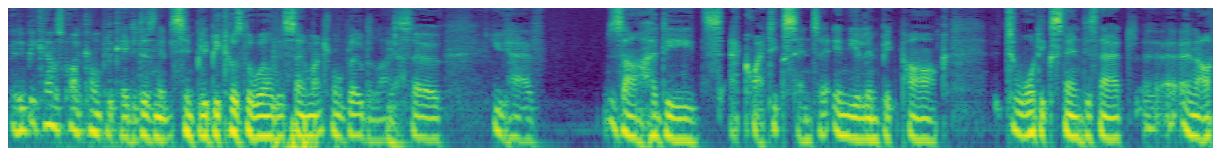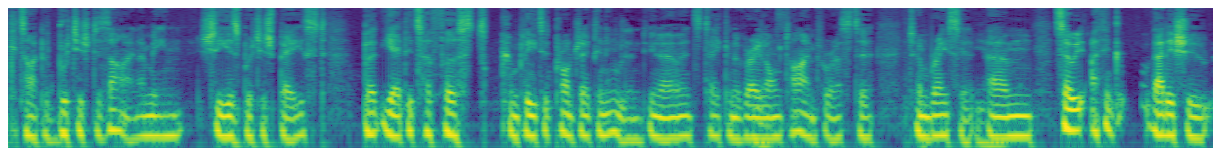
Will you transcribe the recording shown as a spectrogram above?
But it becomes quite complicated, doesn't it? Simply because the world is so much more globalized. Yeah. So you have Zaha Hadid's aquatic centre in the Olympic Park to what extent is that uh, an archetype of British design? I mean, she is British based, but yet it's her first completed project in England. You know, it's taken a very yes. long time for us to to embrace it. Yeah. Um, so I think that issue,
